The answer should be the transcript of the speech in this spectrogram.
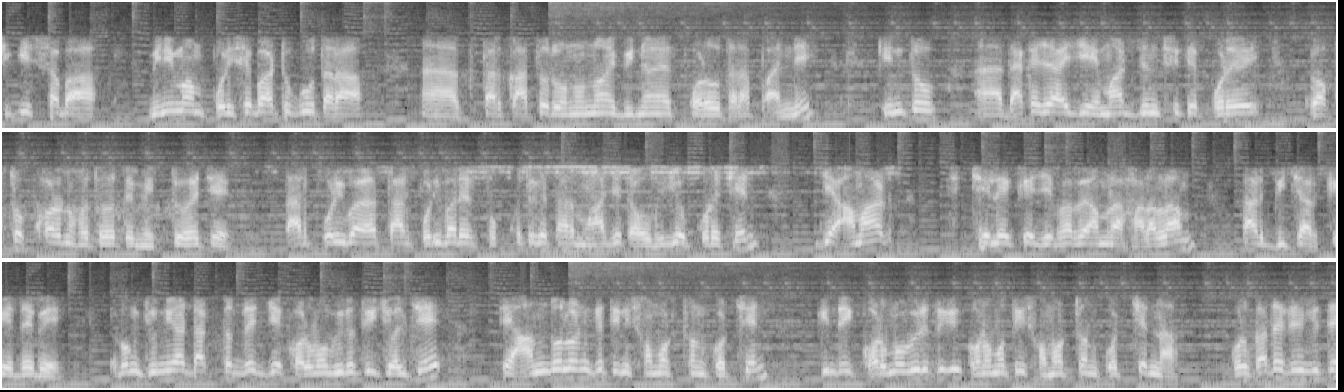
চিকিৎসা বা মিনিমাম পরিষেবাটুকু তারা তার কাতর অনুনয় বিনয়ের পরেও তারা পাননি। কিন্তু দেখা যায় যে এমার্জেন্সিতে পড়ে রক্তক্ষরণ হতে হতে মৃত্যু হয়েছে। তার পরিবার, তার পরিবারের পক্ষ থেকে তার মা যেটা অভিযোগ করেছেন যে, আমার ছেলেকে যেভাবে আমরা হারালাম তার বিচার কে দেবে? এবং জুনিয়র ডাক্তারদের যে কর্মবিরতি চলছে সেই আন্দোলনকে তিনি সমর্থন করছেন। কিন্তু এই কর্মবিরতিকে কোনো মতেই সমর্থন করছেন না? কলকাতা টিভিতে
